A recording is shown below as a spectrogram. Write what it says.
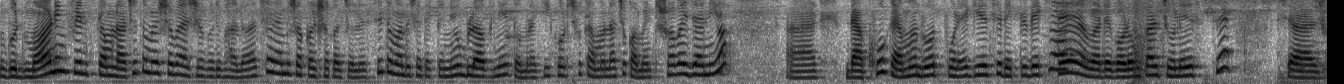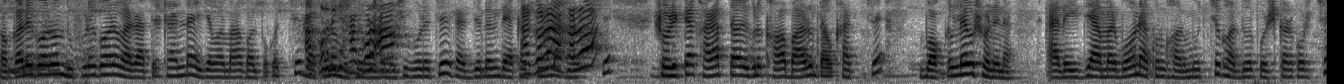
গুড মর্নিং ফ্রেন্ডস কেমন আছো? তোমরা সবাই আশা করি ভালো আছো। আর আমি সকাল সকাল চলে এসেছি। তোমাদের সাথে একটা নিউ ব্লগ নিয়ে। তোমরা কি করছ? কেমন আছো? কমেন্ট সবাই জানিও। আর দেখো কেমন রোদ পড়ে গিয়েছে দেখতে দেখতে। মানে গরমকাল চলে এসছে। সকালে গরম দুপুরে গরম আর রাত্রে ঠান্ডা। এই যে আমার মা গল্প করছে মুখের মধ্যে বসে পড়েছে। তার জন্য আমি দেখাচ্ছি না, শরীরটা খারাপ তাও এগুলো খাওয়া বারণ তাও খাচ্ছে। বকলেও শোনে না। আর এই যে আমার বোন এখন ঘর মুছছে ঘর দুয়ার পরিষ্কার করছে।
